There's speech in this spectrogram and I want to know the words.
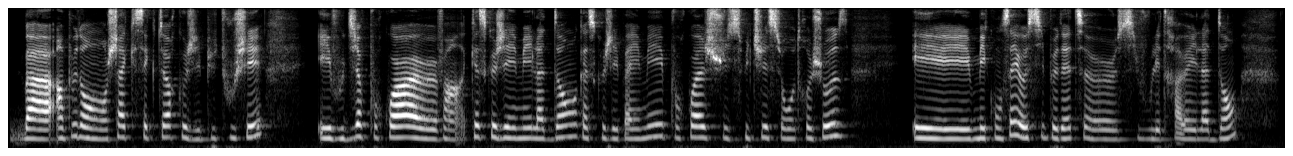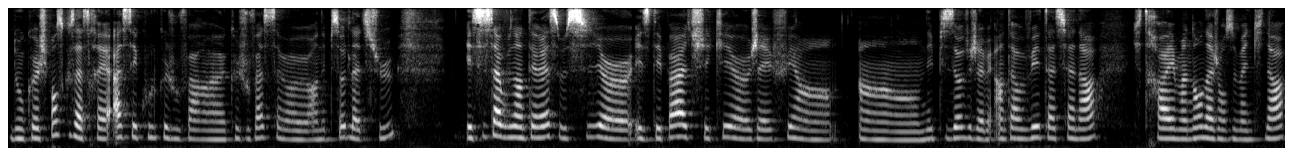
bah, un peu dans chaque secteur que j'ai pu toucher et vous dire pourquoi, euh, enfin, qu'est-ce que j'ai aimé là-dedans, qu'est-ce que j'ai pas aimé, pourquoi je suis switchée sur autre chose. Et mes conseils aussi, peut-être, euh, si vous voulez travailler là-dedans. Donc, euh, je pense que ça serait assez cool que je vous, fasse, que je vous fasse un épisode là-dessus. Et si ça vous intéresse aussi, n'hésitez pas à checker. j'avais fait un, un épisode où j'avais interviewé Tatiana, qui travaille maintenant en agence de mannequinat.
